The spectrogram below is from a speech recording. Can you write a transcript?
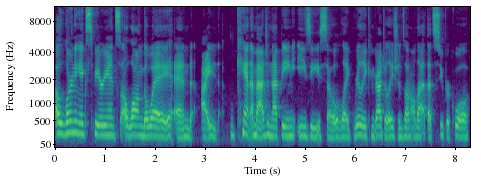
a learning experience along the way. And I can't imagine that being easy. So, like, really, congratulations on all that. That's super cool.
